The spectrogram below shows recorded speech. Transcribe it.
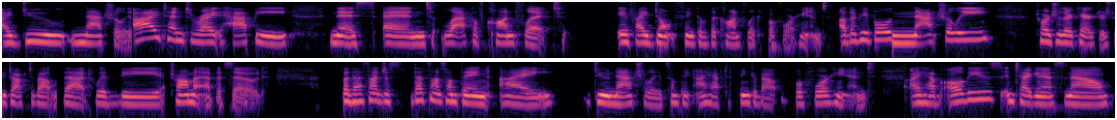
i do naturally. I tend to write happiness and lack of conflict if i don't think of the conflict beforehand. Other people naturally torture their characters. We talked about that with the trauma episode. But that's not just that's not something i do naturally. It's something i have to think about beforehand. I have all these antagonists now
